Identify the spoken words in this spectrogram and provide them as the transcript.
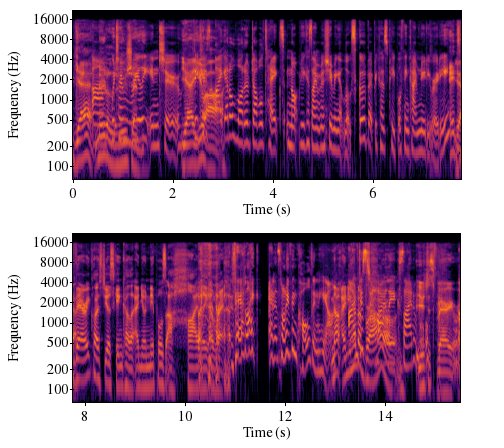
yeah, um, nude which I'm really into. Yeah, you because are. I get a lot of double takes, not because I'm assuming it looks good, but because people think I'm nudie Rudy. It's Yeah. very close to your skin color, and your nipples are highly erect. They're like, and it's not even cold in here. No, and you I'm have a just bra highly on. excitable. You're just very aroused.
